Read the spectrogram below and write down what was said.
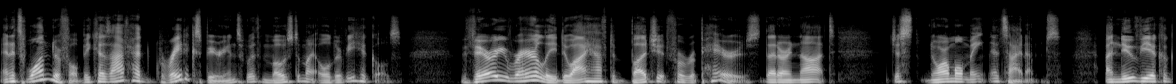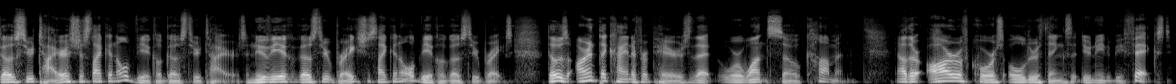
And it's wonderful because I've had great experience with most of my older vehicles. Very rarely do I have to budget for repairs that are not just normal maintenance items. A new vehicle goes through tires just like an old vehicle goes through tires. A new vehicle goes through brakes just like an old vehicle goes through brakes. Those aren't the kind of repairs that were once so common. Now, there are, of course, older things that do need to be fixed,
